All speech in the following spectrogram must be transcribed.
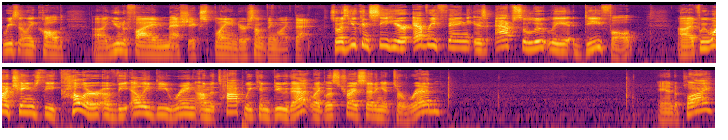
recently called uh, UniFi Mesh Explained or something like that. So as you can see here, everything is absolutely default. Uh, if we want to change the color of the LED ring on the top, we can do that. Like, let's try setting it to red. And apply.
